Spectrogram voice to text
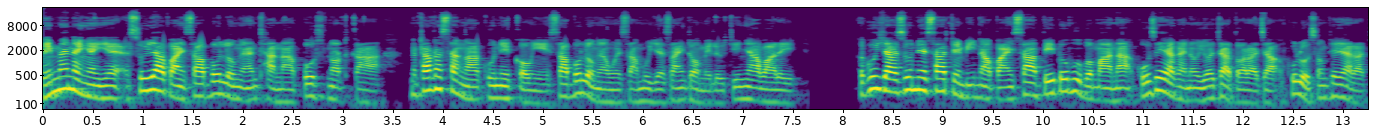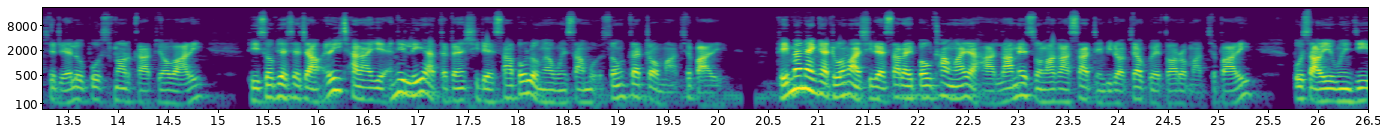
ဒိန်းမတ်နိုင်ငံရဲ့အစိုးရပိုင်စာပို့လုပ်ငန်းဌာန PostNord က2025ခုနှစ်ကုန်ရင်စာပို့လုပ်ငန်းဝန်ဆောင်မှုရပ်ဆိုင်းတော့မယ်လို့ကြေညာပါတယ်။အခုရာစုနှစ်စတင်ပြီးနောက်ပိုင်းစာပေးပို့မှုပမာဏ90ရာခိုင်နှုန်းရောကျသွားတာကြောင့်အခုလိုဆုံးဖြတ်ရတာဖြစ်တယ်လို့ PostNord ကပြောပါတယ်။ဒီဆုံးဖြတ်ချက်ကြောင့်အဲ့ဒီဌာနရဲ့အနှစ်400တက်တန်းရှိတဲ့စာပို့လုပ်ငန်းဝန်ဆောင်မှုအဆုံးသတ်တော့မှာဖြစ်ပါတယ်။ ဒိန်းမတ်နိုင်ငံတွင်းမှာရှိတဲ့စာတိုက်ပုံ1500ဟာလာမယ့်ဇွန်လကစတင်ပြီးတော့ပျောက်ကွယ်သွားတော့မှာဖြစ်ပါတယ်။ပို့ဆောင်ရေးဝန်ကြီး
